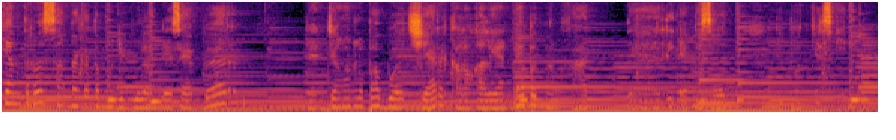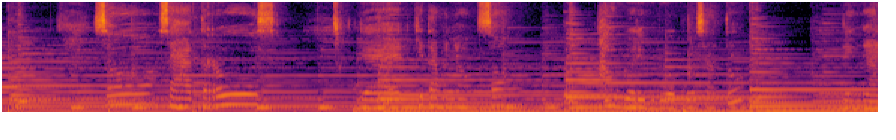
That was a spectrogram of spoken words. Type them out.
nantikan terus sampai ketemu di bulan Desember dan jangan lupa buat share kalau kalian dapat manfaat dari episode di podcast ini. So, sehat terus dan kita menyongsong tahun 2021 dengan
